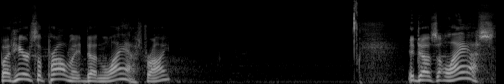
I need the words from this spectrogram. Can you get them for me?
But here's the problem it doesn't last, right? It doesn't last.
